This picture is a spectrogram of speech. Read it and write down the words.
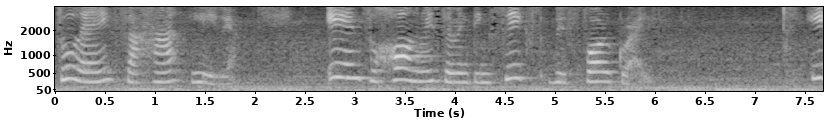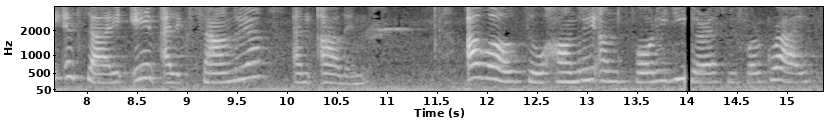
today Sahara, Libya, in 276 before Christ. He studied in Alexandria and Athens. About 240 years before Christ,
